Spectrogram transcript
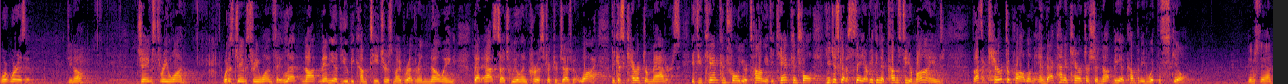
where, where is it? Do you know? James 3 1. What does James 3:1 say? Let not many of you become teachers, my brethren, knowing that as such we'll incur a stricter judgment. Why? Because character matters. If you can't control your tongue, if you can't control, you just got to say everything that comes to your mind. That's a character problem, and that kind of character should not be accompanied with the skill. Do you understand?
